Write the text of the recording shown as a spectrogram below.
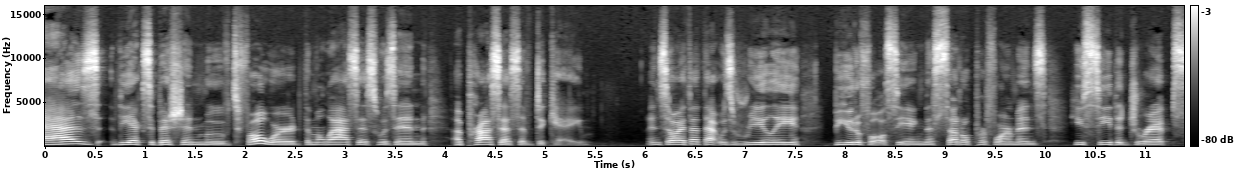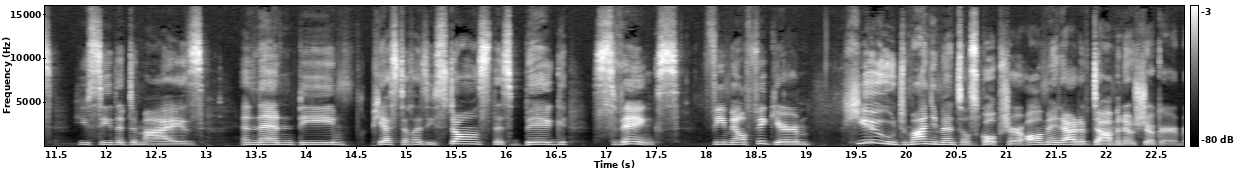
as the exhibition moved forward, the molasses was in a process of decay. And so I thought that was really beautiful seeing this subtle performance. You see the drips, you see the demise, and then the pièce de résistance, this big sphinx female figure, huge monumental sculpture, all made out of domino sugar.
